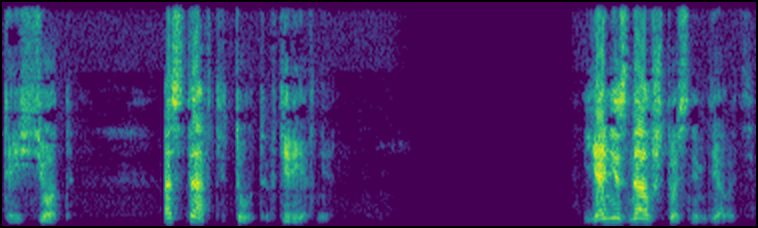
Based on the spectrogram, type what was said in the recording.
трясет. Оставьте тут, в деревне». Я не знал, что с ним делать.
